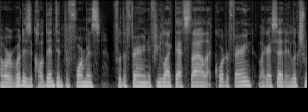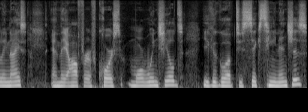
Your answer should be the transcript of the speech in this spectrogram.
or what is it called, Denton Performance for the fairing. If you like that style, that quarter fairing, like I said, it looks really nice. And they offer, of course, more windshields. You could go up to 16 inches,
